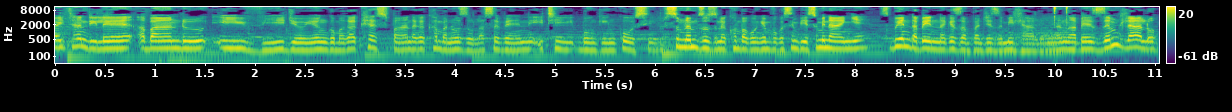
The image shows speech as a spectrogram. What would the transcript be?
bayithandile abantu ividiyo yengoma kacaspanda kakuhamba nozola 7 ithi bonge inkosi. Sumle mzuzu nekhomba kongemva kwesimbi yesumi nanye sibuye endabeni nakezamva nje zemidlalo. Ncancabe zemidlalo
